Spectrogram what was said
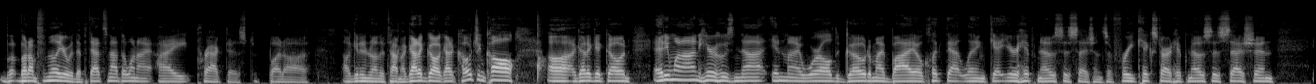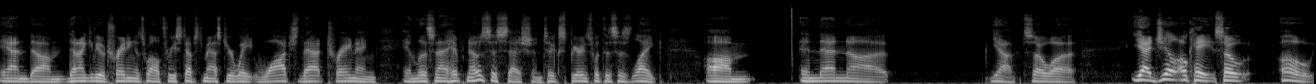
but but I'm familiar with it. But that's not the one I, I practiced. But uh, I'll get into another time. I gotta go. I got a coaching call. Uh, I gotta get going. Anyone on here who's not in my world, go to my bio, click that link, get your hypnosis session. It's a free Kickstart hypnosis session, and um, then I give you a training as well. Three steps to master your weight. Watch that training and listen to that hypnosis session to experience what this is like. Um, and then uh, yeah. So uh, yeah, Jill. Okay. So oh,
